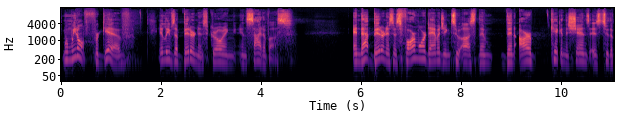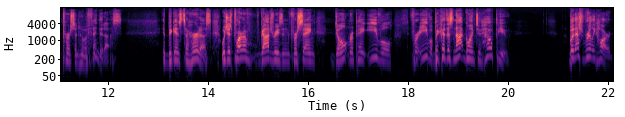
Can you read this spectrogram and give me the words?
When we don't forgive, it leaves a bitterness growing inside of us. And that bitterness is far more damaging to us than, than our kick in the shins is to the person who offended us. It begins to hurt us, which is part of God's reason for saying, don't repay evil for evil, because it's not going to help you. But that's really hard,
